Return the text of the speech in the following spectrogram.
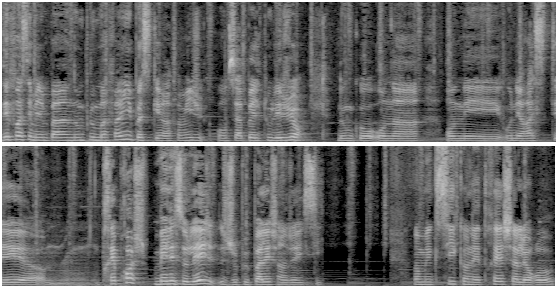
des fois c'est même pas non plus ma famille parce que ma famille, on s'appelle tous les jours. Donc euh, on a, on est, on est resté euh, très proches. Mais les soleils, je peux pas les changer ici. Au Mexique, on est très chaleureux.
